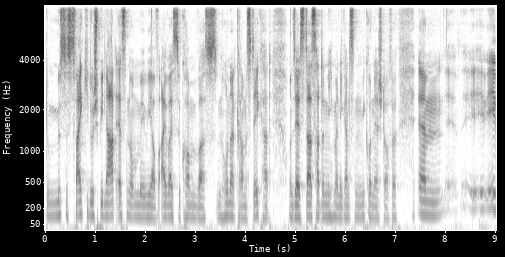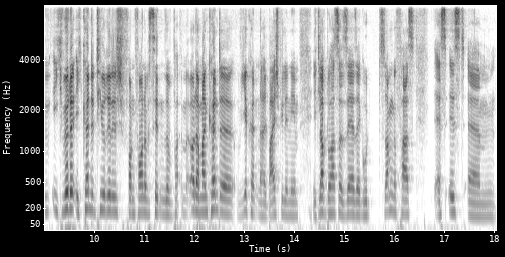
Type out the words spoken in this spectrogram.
du müsstest zwei Kilo Spinat essen, um irgendwie auf Eiweiß zu kommen, was ein 100 Gramm Steak hat. Und selbst das hatte nicht mal die ganzen Mikronährstoffe. Ähm, ich würde, ich könnte theoretisch von vorne bis hinten so, oder man könnte, wir könnten halt Beispiele nehmen. Ich glaube, du hast das sehr, sehr gut zusammengefasst. Es ist ähm,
